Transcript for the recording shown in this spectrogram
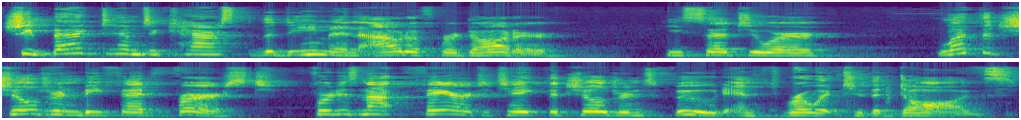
She begged him to cast the demon out of her daughter. He said to her, Let the children be fed first, for it is not fair to take the children's food and throw it to the dogs.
